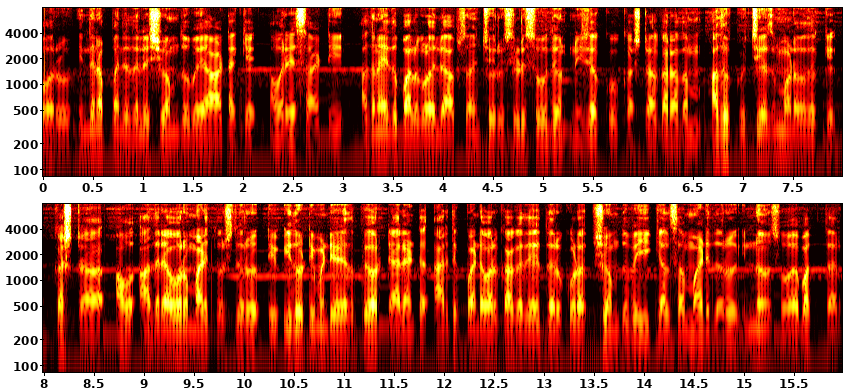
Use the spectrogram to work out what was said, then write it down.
ಅವರು, ಇಂದಿನ ಪಂದ್ಯದಲ್ಲಿ ಶಿವಮ್ ದುಬೈ ಆಟಕ್ಕೆ ಅವರೇ ಸಾಟಿ. ಹದಿನೈದು ಬಾಲ್ಗಳಲ್ಲಿ ಆಫ್ ಸೆಂಚುರಿ ಸಿಡಿಸುವುದು ನಿಜಕ್ಕೂ ಕಷ್ಟಕರದ ಅದಕ್ಕೂ ಚೇಸ್ ಮಾಡುವುದಕ್ಕೆ ಕಷ್ಟ. ಆದರೆ ಅವರು ಮಾಡಿ ತೋರಿಸಿದರು ಇದು ಟೀಮ್ ಇಂಡಿಯಾದ pure talent Hardik Pandya work ಆಗದೇ ಇದ್ದರೂ ಕೂಡ ಶಿವಂ ದುಬೆ ಈ ಕೆಲಸ ಮಾಡಿದರು. ಇನ್ನು ಸೋಯಬ್ ಅಖ್ತರ್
